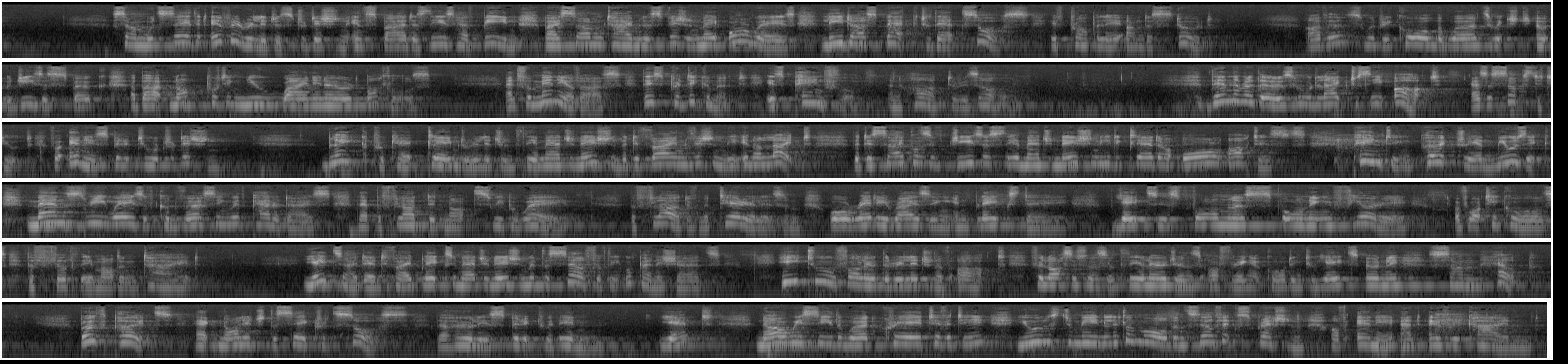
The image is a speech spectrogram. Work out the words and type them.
Some would say that every religious tradition, inspired as these have been by some timeless vision, may always lead us back to that source if properly understood. Others would recall the words which uh, Jesus spoke about not putting new wine in old bottles. And for many of us, this predicament is painful and hard to resolve. Then there are those who would like to see art as a substitute for any spiritual tradition. Blake proclaimed a religion of the imagination, the divine vision, the inner light. The disciples of Jesus, the imagination, he declared, are all artists. Painting, poetry, and music, man's three ways of conversing with paradise that the flood did not sweep away. The flood of materialism already rising in Blake's day, Yeats's formless, spawning fury of what he calls the filthy modern tide. Yeats identified Blake's imagination with the self of the Upanishads. He too followed the religion of art, philosophers and theologians offering, according to Yeats, only some help. Both poets acknowledged the sacred source, the Holy Spirit within. Yet, now we see the word creativity used to mean little more than self expression of any and every kind.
